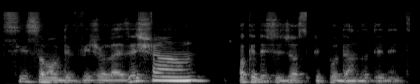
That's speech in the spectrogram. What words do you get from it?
See some of the visualization. Okay, this is just people downloading it.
